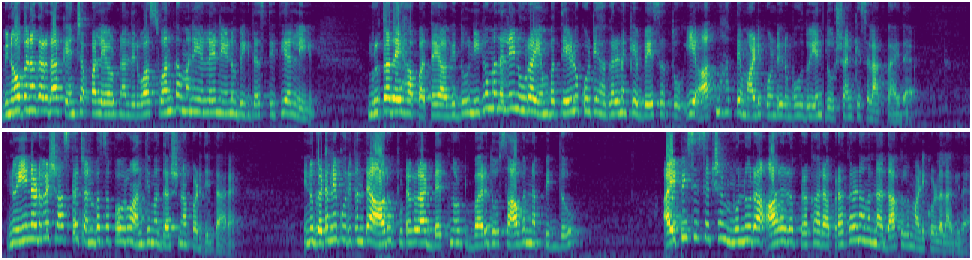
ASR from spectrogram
ವಿನೋಬನಗರದ ಕೆಂಚಪ್ಪ ಲೇಔಟ್ನಲ್ಲಿರುವ ಸ್ವಂತ ಮನೆಯಲ್ಲೇ ನೇಣು ಬಿಗಿದ ಸ್ಥಿತಿಯಲ್ಲಿ ಮೃತದೇಹ ಪತ್ತೆಯಾಗಿದ್ದು, ನಿಗಮದಲ್ಲಿ ನೂರ ಎಂಬತ್ತೇಳು ಕೋಟಿ ಹಗರಣಕ್ಕೆ ಬೇಸತ್ತು, ಈ ಆತ್ಮಹತ್ಯೆ ಮಾಡಿಕೊಂಡಿರಬಹುದು ಎಂದು ಶಂಕಿಸಲಾಗ್ತಾ ಇದೆ. ಇನ್ನು ಈ ನಡುವೆ ಶಾಸಕ ಚನ್ನಬಸಪ್ಪ ಅವರು ಅಂತಿಮ ದರ್ಶನ ಪಡೆದಿದ್ದಾರೆ. ಇನ್ನು ಘಟನೆ ಕುರಿತಂತೆ ಆರು ಪುಟಗಳ ಡೆತ್ ನೋಟ್ ಬರೆದು ಸಾವನ್ನಪ್ಪಿದ್ದು, ಐಪಿಸಿ ಸೆಕ್ಷನ್ ಮುನ್ನೂರ ಆರರ ಪ್ರಕಾರ ಪ್ರಕರಣವನ್ನು ದಾಖಲು ಮಾಡಿಕೊಳ್ಳಲಾಗಿದೆ.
